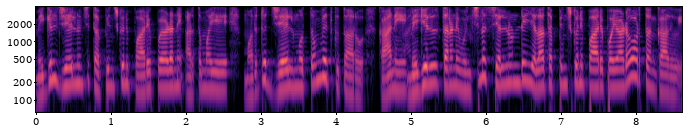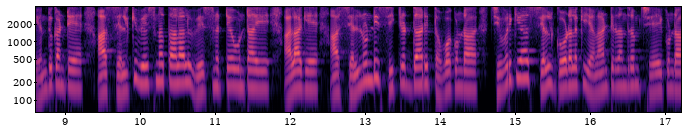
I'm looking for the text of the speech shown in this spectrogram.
మిగిల్ జైలు నుంచి తప్పించుకుని పారిపోయాడని అర్థమయ్యి మొదట జైలు మొత్తం వెతుకుతారు. కానీ మిగిల్ తనని ఉంచిన సెల్ నుండి ఎలా తప్పించుకుని పారిపోయాడో అర్థం కాదు. ఎందుకంటే ఆ సెల్కి వేసిన తాళాలు వేసినట్టే ఉంటాయి. అలాగే ఆ సెల్ నుండి సీక్రెట్ దారి తవ్వకుండా చివరికి ఆ సెల్ గోడలకి ఎలాంటి రంధ్రం చేయకుండా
